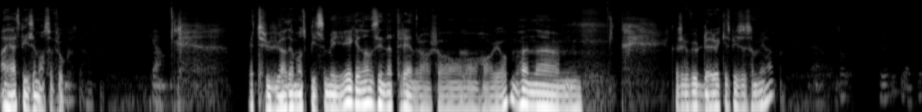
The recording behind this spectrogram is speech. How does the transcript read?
Ja, jeg spiser masse frokost. Altså. Ja. Jeg tror at jeg må spise mye, ikke sant, siden jeg trener og har så hard jobb. Men um, kanskje jeg vurderer å ikke spise så mye. Ja, så Før i tida så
